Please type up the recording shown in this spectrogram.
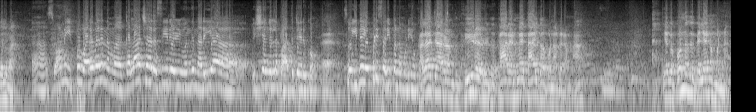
சொல்லுமா சுவாமி இப்ப வர வர நம்ம கலாச்சார சீரழிவு வந்து நிறைய விஷயங்கள்ல பார்த்துட்டே இருக்கோம். சோ இதை எப்படி சரி பண்ண முடியும்? கலாச்சாரம் தீரதுக்கு காரணமே தாய் தோப்பு நகரம்மா. எங்க பொண்ணுக்கு கல்யாணம் பண்ணேன்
